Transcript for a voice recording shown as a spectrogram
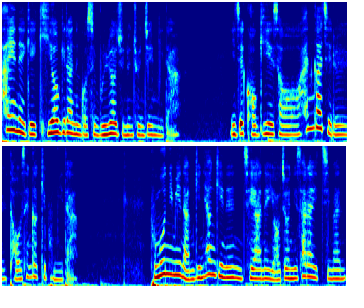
타인에게 기억이라는 것을 물려주는 존재입니다. 이제 거기에서 한 가지를 더 생각해 봅니다. 부모님이 남긴 향기는 제 안에 여전히 살아있지만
